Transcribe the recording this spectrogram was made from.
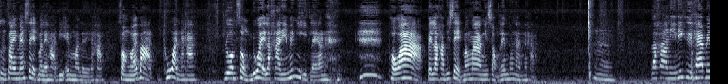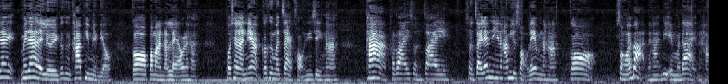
สนใจแมสเซจมาเลยค่ะ DM มาเลยนะคะสองร้อยบาทท้วนนะคะ รวมส่งด้วยราคานี้ไม่มีอีกแล้วนะ เพราะว่าเป็นราคาพิเศษมากๆ มีสองเล่มเท่านั้นนะคะ อืม ราคานี้นี่คือแทบไม่ได้ไม่ได้อะไรเลย ก็คือค่าพิมพ์อย่างเดียว ก็ประมาณนั้นแล้วนะคะ เพราะฉะนั้นเนี่ยก็คือมาแจกของจริงๆนะคะ ถ้าใครสนใจ สนใจเล่มนี้นะคะ มีอยู่สองเล่มนะคะ ก็สองร้อยบาทนะคะ DM มาได้นะคะ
